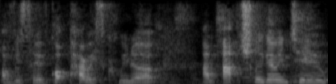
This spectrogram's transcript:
Obviously, we've got Paris coming up. I'm actually going to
